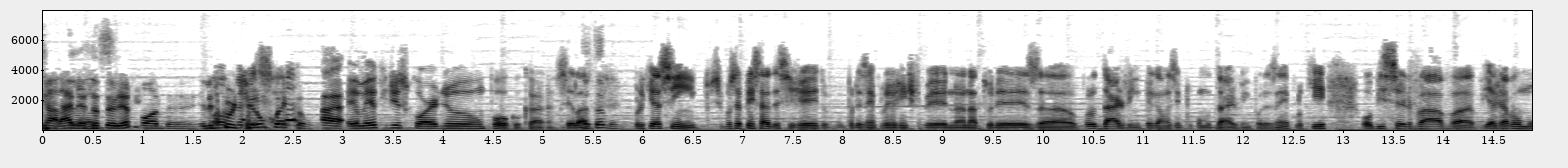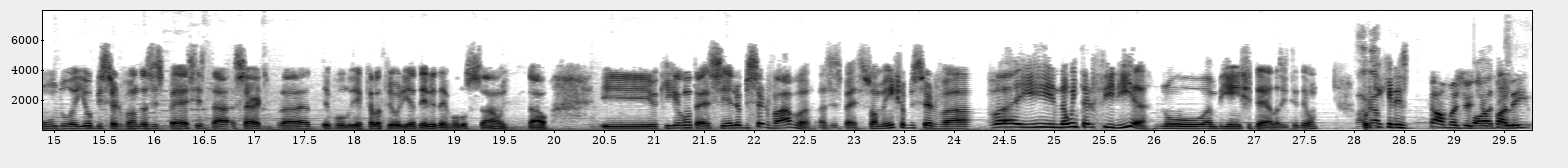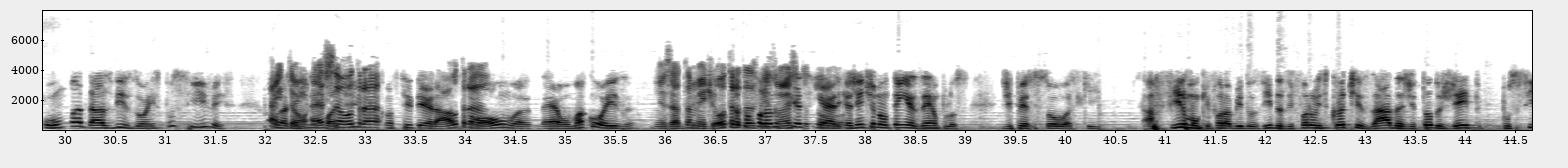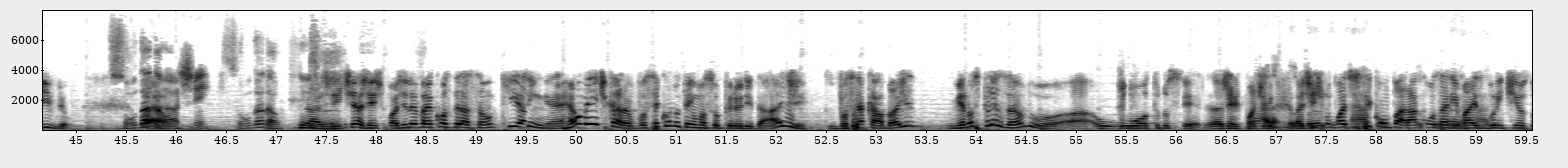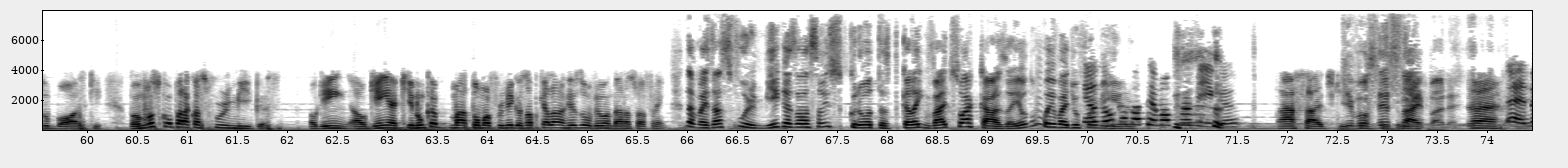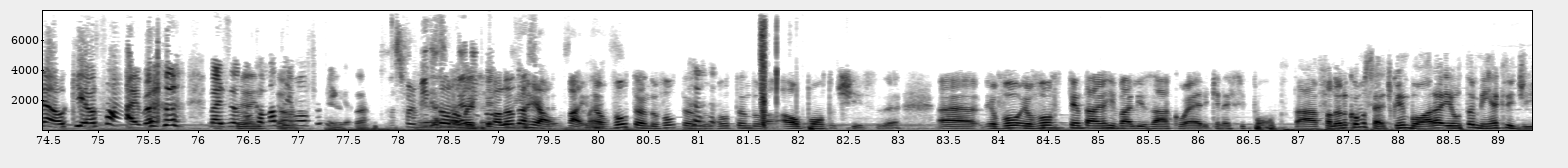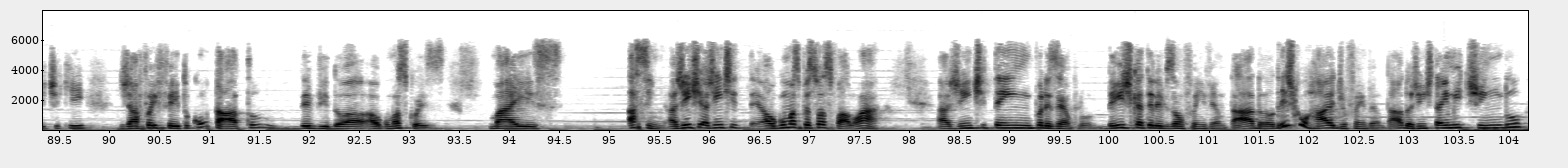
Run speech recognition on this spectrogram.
caralho, Nossa. essa teoria é foda. Eles Ô, curtiram um PDC. cuecão. Ah, eu meio que discordo um pouco, cara. Sei lá. Eu também. Porque assim, se você pensar desse jeito, por exemplo, a gente vê na natureza, o Darwin, pegar um exemplo como Darwin, por exemplo, que observava, viajava o mundo aí observando as espécies, tá, certo? Pra evoluir aquela teoria dele da evolução e tal. E o que que acontece? Ele observava as espécies, somente observava e não interferia no ambiente delas, entendeu? Por que que eles Calma, gente, eu Podem. falei uma das visões possíveis. A então, gente não essa é outra- considerar outra- só uma, né, uma coisa. Exatamente. Entendeu? Outra eu tô das falando visões porque, que eu assim, tô- Eric, a gente não tem exemplos de pessoas que afirmam que foram abduzidas e foram escrotizadas de todo jeito possível. Sonda É, não. Sim. Sonda não. A gente, a gente pode levar em consideração que, assim, é realmente, cara, você quando tem uma superioridade, você acaba aí menosprezando a- o, o outro ser. A gente, pode, Cara, a gente não pode se comparar com os animais bonitinhos do bosque. Vamos nos comparar com as formigas. Alguém, alguém aqui nunca matou uma formiga só porque ela resolveu andar na sua frente. Não, mas as formigas, elas são escrotas, porque ela invade sua casa. Aí eu não vou invadir o Eu nunca matei uma formiga. Ah, Sadik. Que você saiba, né? É. É, não, que eu saiba. Mas eu É, nunca matei então, uma formiga. essa- As formigas Não, não, mas falando a real, vai, Mas- não, voltando, voltando, voltando ao ponto X. né? Ah, eu, vou, eu vou tentar rivalizar com o Eric nesse ponto, tá? Falando como cético, embora eu também acredite que já foi feito contato devido a algumas coisas. Mas, assim, a gente, a gente, algumas pessoas falam, ah, a gente tem, por exemplo, desde que a televisão foi inventada, ou desde que o rádio foi inventado, a gente está emitindo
